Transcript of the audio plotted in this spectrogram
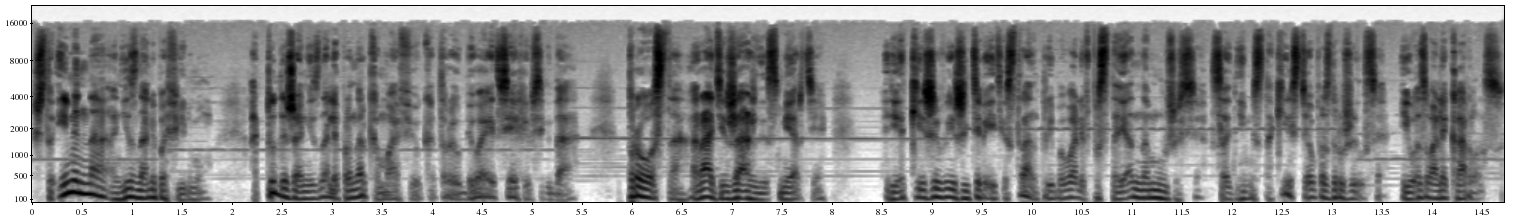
Что именно, они знали по фильму. Оттуда же они знали про наркомафию, которая убивает всех и всегда. Просто, ради жажды смерти. Редкие живые жители этих стран пребывали в постоянном ужасе. С одним из таких Степа сдружился. Его звали Карлос.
